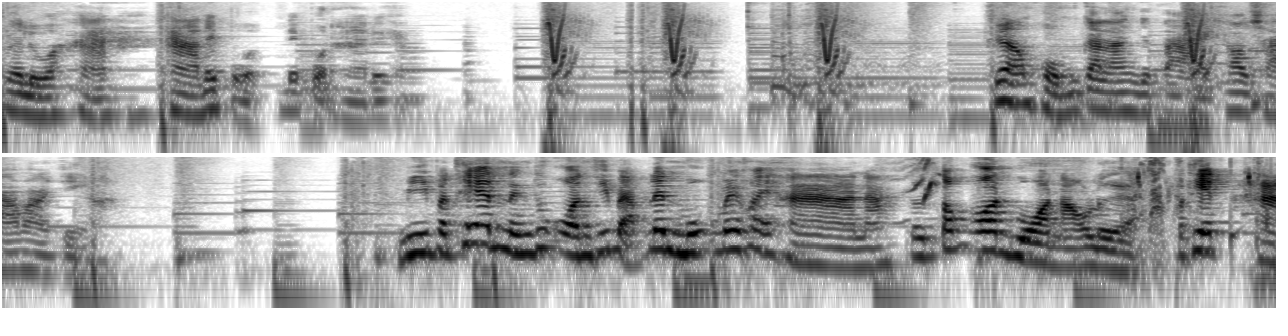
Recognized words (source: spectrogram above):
ไม่รู้ว่าหาหาได้โปรดได้โปรดหาด้วยครับ เครื่องผมกำลังจะตายเข้าช้ามากจริงอะ มีประเทศหนึ่งทุกคนที่แบบเล่นมุกไม่ค่อยฮานะต้องอ้อนวอนเอาเลยอะประเทศฮา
